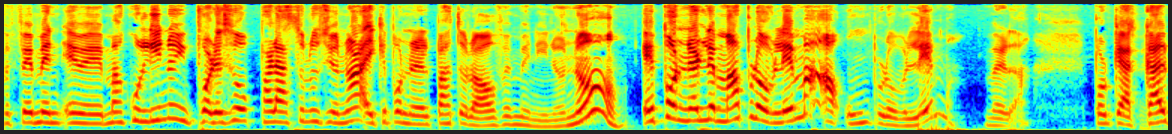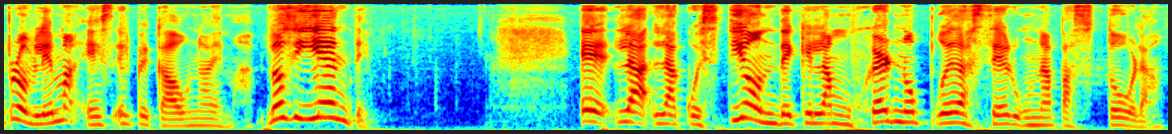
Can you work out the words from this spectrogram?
femen- eh, masculino y por eso para solucionar hay que poner el pastorado femenino. No, es ponerle más problema a un problema, ¿verdad? Porque acá el problema es el pecado una vez más. Lo siguiente, eh, la, la cuestión de que la mujer no pueda ser una pastora.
